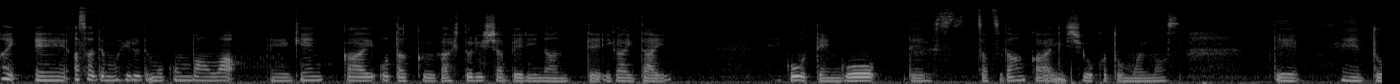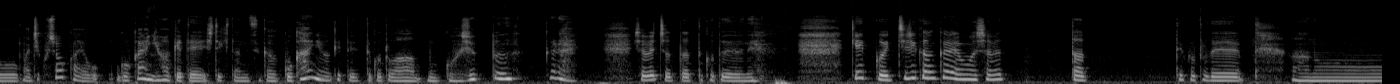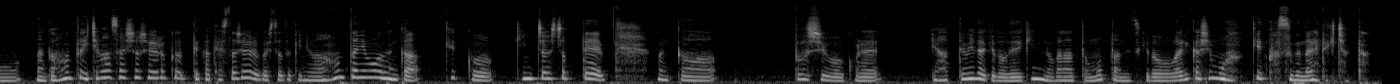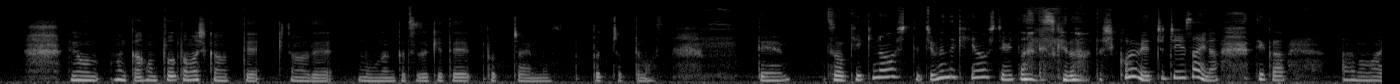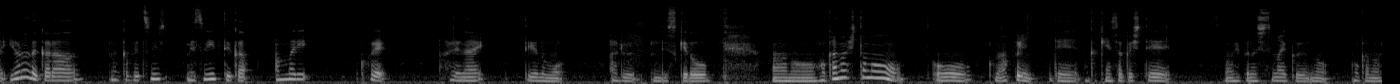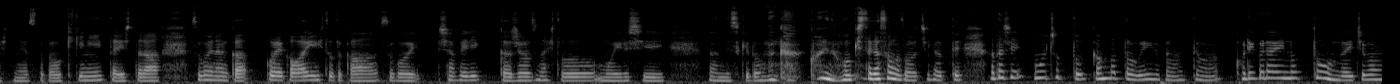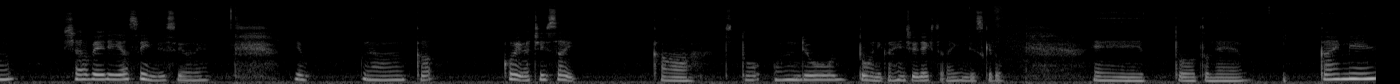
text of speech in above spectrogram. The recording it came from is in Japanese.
はい、えー朝でも昼でもこんばんは、えー限界オタクが一人しゃべりなんて意外たい5.5です。雑談会にしようかと思います。でえーとまあ、自己紹介を5回に分けてしてきたんですが5回に分けてってことはもう50分くらい喋っちゃったってことだよね。結構1時間くらいもう喋ったってことであのーなんか本当一番最初収録っていうかテスト収録した時には本当にもうなんか結構緊張しちゃってなんかどうしようこれやってみたけどできんのかなって思ったんですけどわりかしもう結構すぐ慣れてきちゃった。でもなんか本当楽しくなってきたのでもうなんか続けて撮っちゃいます。撮っちゃってます。でそう聞き直して自分で聞き直してみたんですけど私声めっちゃ小さいな。っていうかあのまあ夜だからなんか別に別にっていうかあんまり声張れないっていうのもあるんですけどあの他の人のをこのアプリでなんか検索してそのヒプノシスマイクの他の人のやつとかを聞きに行ったりしたらすごいなんか声かわいい人とかすごい喋りが上手な人もいるしなんですけどなんか声の大きさがそもそも違って私もうちょっと頑張った方がいいのかなってもこれぐらいのトーンが一番喋りやすいんですよね。よなんか声が小さいかな。ちょっと音量どうにか編集できたらいいんですけど。えー、っとあとね1回目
